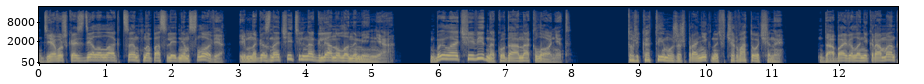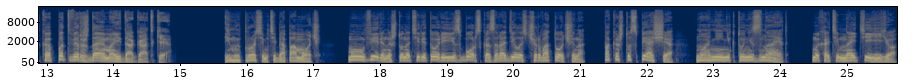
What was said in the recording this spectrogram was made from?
Девушка сделала акцент на последнем слове и многозначительно глянула на меня. Было очевидно, куда она клонит. «Только ты можешь проникнуть в червоточины», добавила некромантка, подтверждая мои догадки. «И мы просим тебя помочь. Мы уверены, что на территории Изборска зародилась червоточина, пока что спящая, но о ней никто не знает. Мы хотим найти ее,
